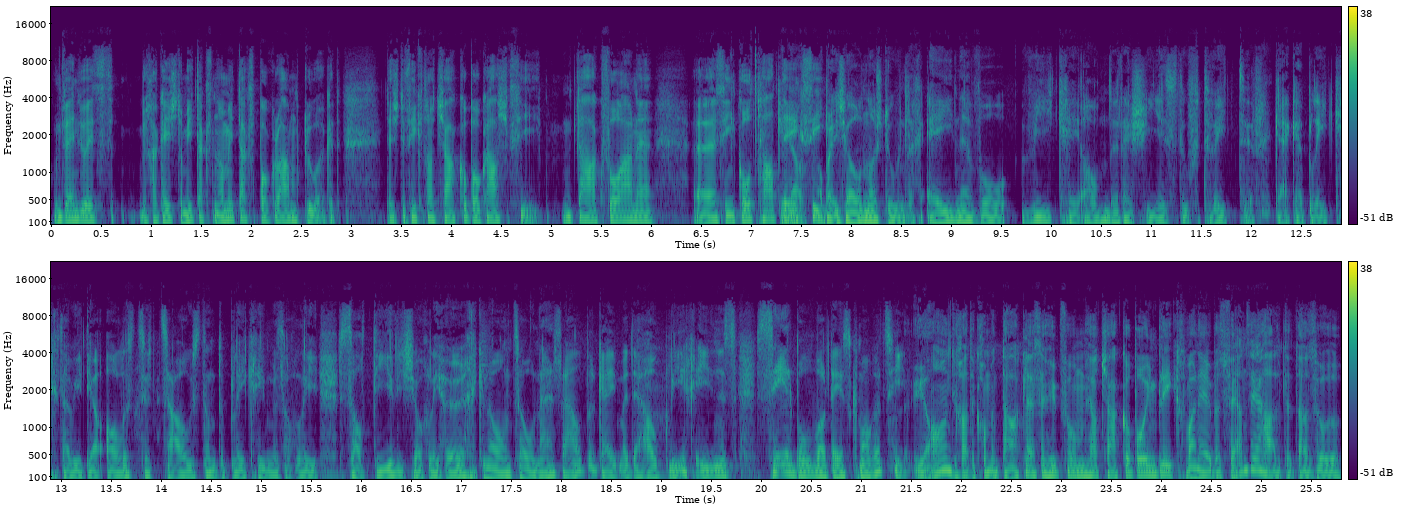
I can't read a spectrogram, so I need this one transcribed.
Und wenn du jetzt, ich habe gestern Mittags Nachmittagsprogramm geschaut, da war der Victor Jacobo Gast. Am Tag vorher äh, sind Gotthard genau. gewesen. Aber ist auch noch erstaunlich. Einer, der wie kein anderer schießt auf Twitter gegen Blick. Da wird ja alles zerzaust und der Blick immer so ein bisschen satirisch, ein bisschen hoch genommen und so. Und er selber geht man dann halt gleich in ein sehr boulevardesque Magazin. Ja, und ich habe den Kommentar gelesen heute vom Herrn Jacobo im Blick, wenn er über das Fernsehen haltet. Also,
